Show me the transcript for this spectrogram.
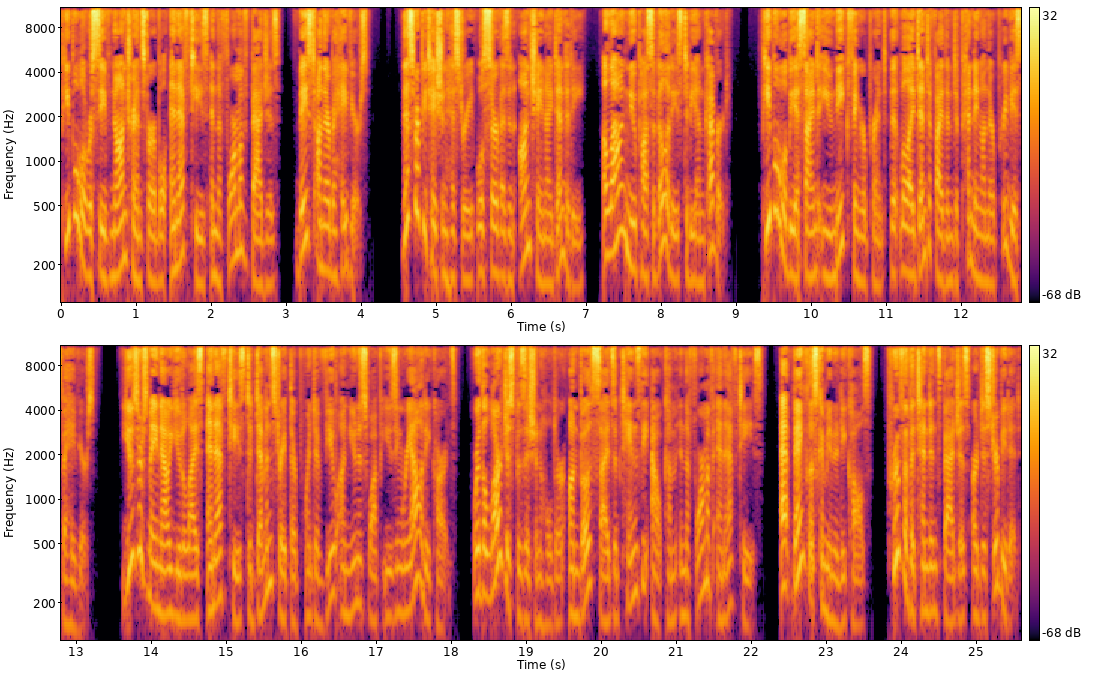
people will receive non-transferable NFTs in the form of badges based on their behaviors. This reputation history will serve as an on-chain identity, allowing new possibilities to be uncovered. People will be assigned a unique fingerprint that will identify them depending on their previous behaviors. Users may now utilize NFTs to demonstrate their point of view on Uniswap using reality cards, where the largest position holder on both sides obtains the outcome in the form of NFTs. At Bankless community calls, proof of attendance badges are distributed.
